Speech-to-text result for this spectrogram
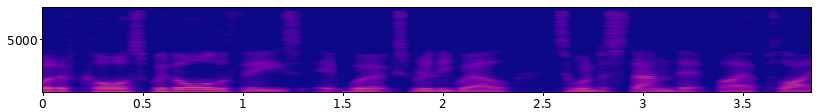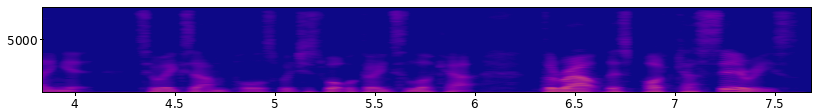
But of course, with all of these, it works really well to understand it by applying it to examples, which is what we're going to look at throughout this podcast series.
